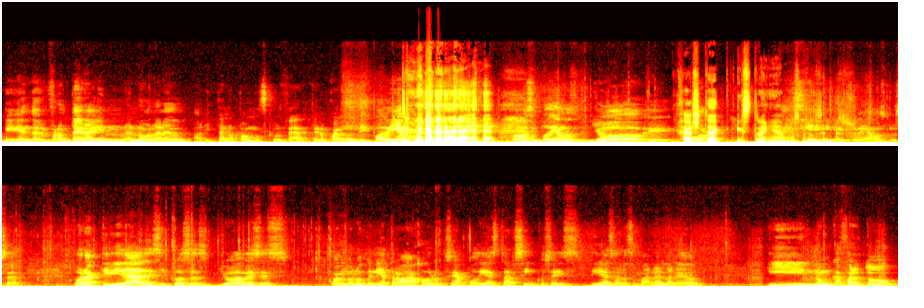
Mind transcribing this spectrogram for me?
viviendo en frontera ahí en, en Nuevo Laredo, ahorita no podemos cruzar, pero cuando sí podíamos, cuando sí podíamos, yo... eh, por- Hashtag extrañamos. Sí, cruzar. extrañamos cruzar. Por actividades y cosas, yo a veces, cuando no tenía trabajo o lo que sea, podía estar 5 o 6 días a la semana en Laredo. Y nunca faltó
